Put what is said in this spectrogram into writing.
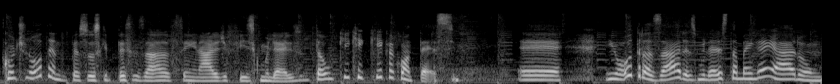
continuou tendo pessoas que pesquisassem na área de física mulheres. Então o que, que, que acontece? É, em outras áreas, mulheres também ganharam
